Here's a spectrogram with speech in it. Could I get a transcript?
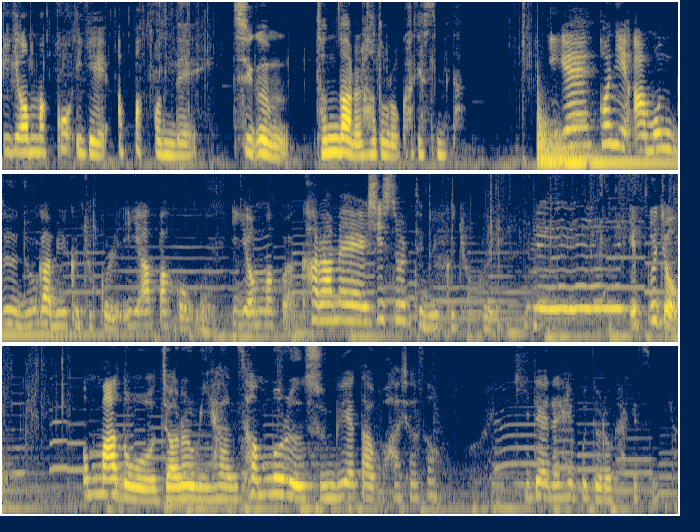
이게 엄마 거, 이게 아빠 건데 지금 전달을 하도록 하겠습니다. 이게 허니 아몬드 누가 밀크 초콜릿 이게 아빠 거고 이게 엄마 거야 카라멜 시솔트 밀크 초콜릿 음, 예쁘죠? 엄마도 저를 위한 선물을 준비했다고 하셔서 기대를 해보도록 하겠습니다.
